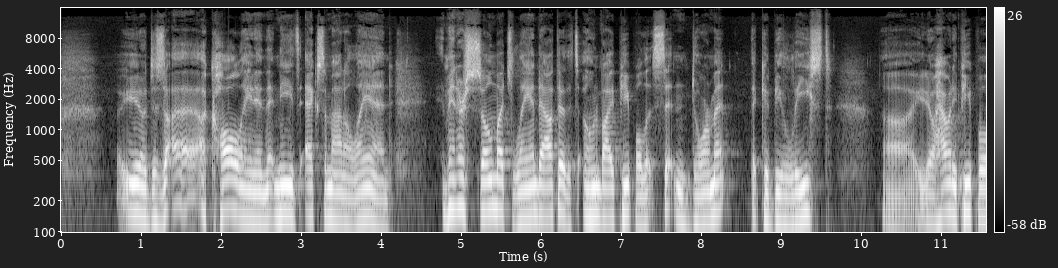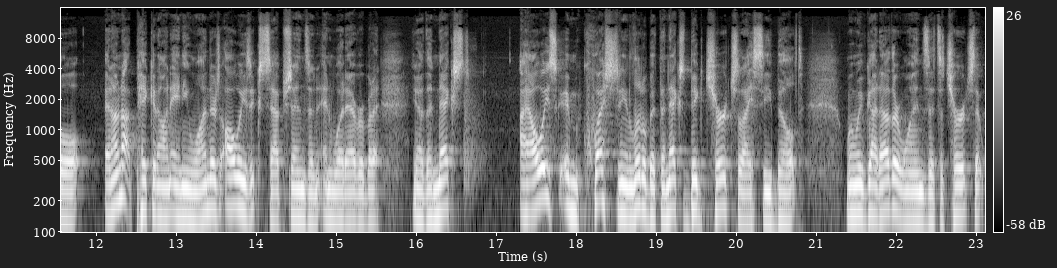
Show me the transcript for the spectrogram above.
you know a calling and that needs X amount of land man, there's so much land out there that's owned by people that's sitting dormant that could be leased. Uh, you know, how many people, and I'm not picking on anyone, there's always exceptions and, and whatever, but, you know, the next, I always am questioning a little bit the next big church that I see built when we've got other ones. It's a church that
